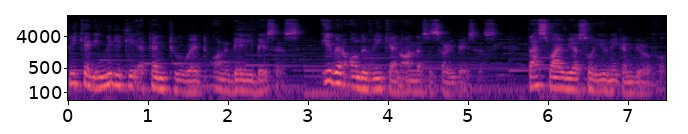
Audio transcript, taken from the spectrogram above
we can immediately attend to it on a daily basis, even on the weekend on necessary basis. That's why we are so unique and beautiful.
